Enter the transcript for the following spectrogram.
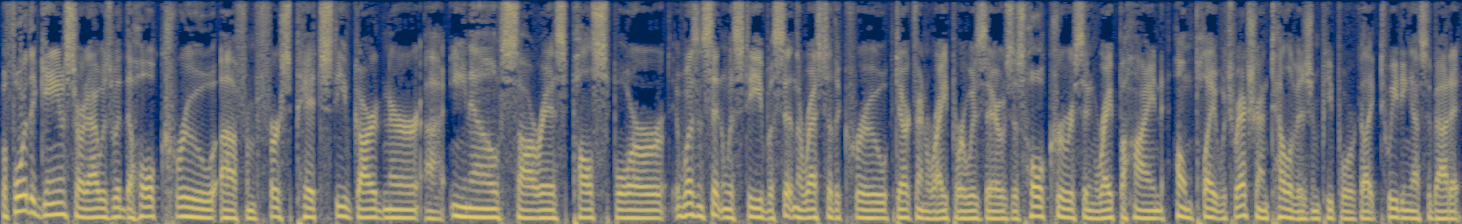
Before the game started, I was with the whole crew uh, from First Pitch, Steve Gardner, uh, Eno, Sarris, Paul Sporer. It wasn't sitting with Steve, but sitting the rest of the crew. Derek VanRiper was there. It was this whole crew was sitting right behind home plate, which we're actually on television. People were like tweeting us about it.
